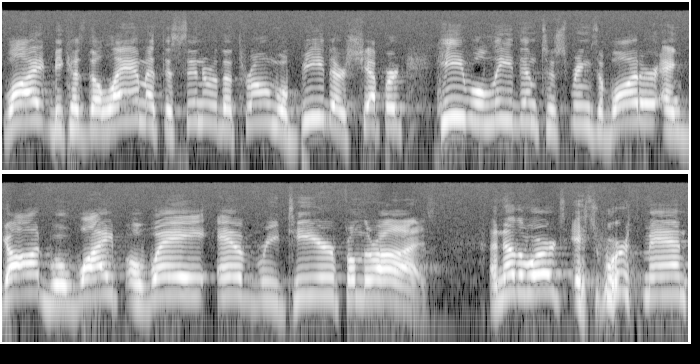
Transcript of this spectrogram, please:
Why? Because the Lamb at the center of the throne will be their shepherd. He will lead them to springs of water, and God will wipe away every tear from their eyes. In other words, it's worth man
